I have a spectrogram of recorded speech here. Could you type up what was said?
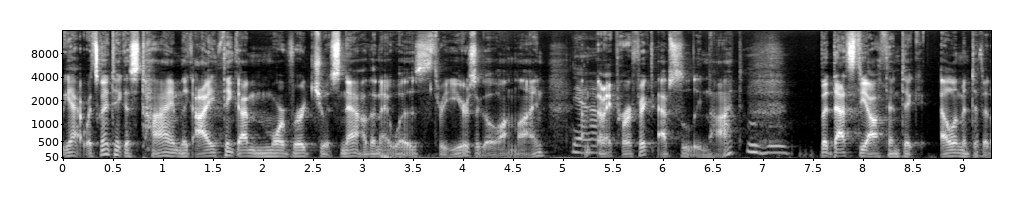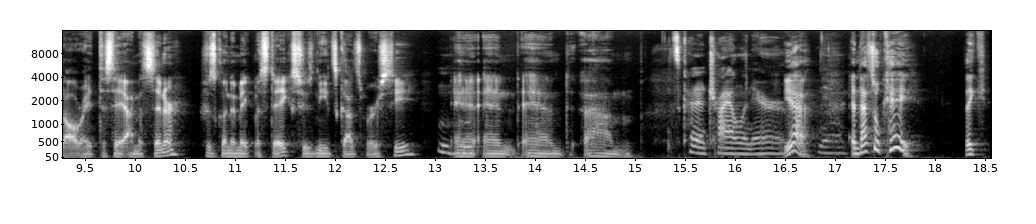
yeah, it's going to take us time. Like I think I'm more virtuous now than I was three years ago online. Yeah. Am I perfect? Absolutely not. Mm-hmm. But that's the authentic element of it all, right? To say I'm a sinner who's going to make mistakes, who needs God's mercy, mm-hmm. and and and um, It's kind of trial and error. yeah. Yeah. And that's okay. Like,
